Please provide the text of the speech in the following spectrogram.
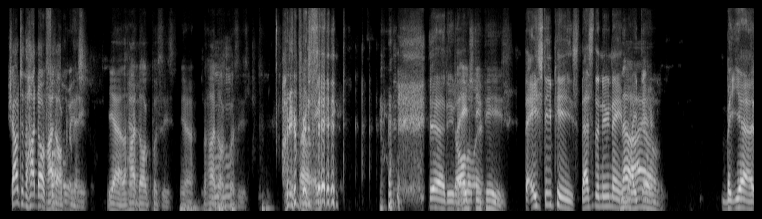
Shout out to the hot dog hot dog committee. Yeah, the hot dog pussies. Yeah, the hot dog Mhm. pussies. Hundred percent. Yeah, dude. The all the. HDPs. the HDPs. That's the new name No, right I, there. um, But yeah,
